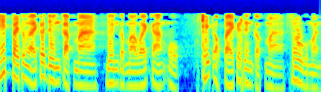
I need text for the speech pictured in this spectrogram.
คิดไปตรงไหนก็ดึงกลับมา ดึงกลับมาไว้กลางอก คิดออกไปก็ดึงกลับมาสู้กับมัน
